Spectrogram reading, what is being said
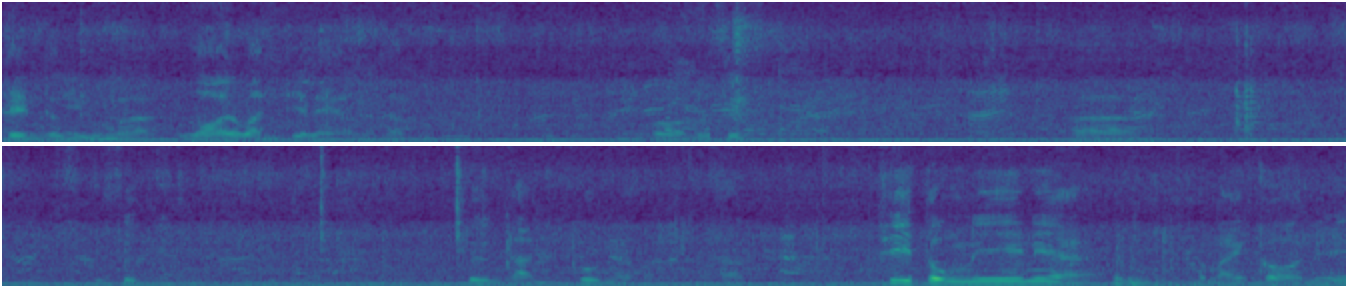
เห็นเขาอยู่เมื่อร้อยวันที่แล้วนะครับ ก็รู้สึกรู้สึกตื้นตันพูดไม่ออกนะครับ ที่ตรงนี้เนี่ยสมัยก่อนนี้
